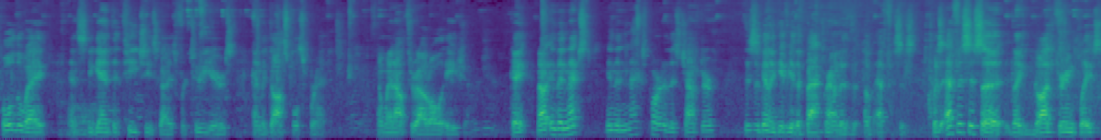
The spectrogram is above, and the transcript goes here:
pulled away and began to teach these guys for two years, and the gospel spread and went out throughout all Asia. Okay, now in the next in the next part of this chapter, this is going to give you the background of, of Ephesus. Was Ephesus a like God fearing place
